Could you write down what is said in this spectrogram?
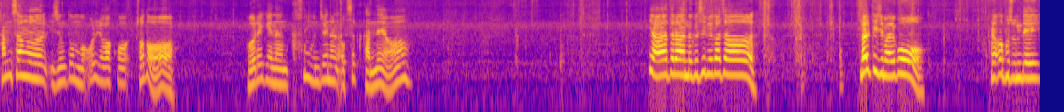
삼성을 이 정도 뭐 올려갖고 줘도 벌에게는 큰 문제는 없을 것 같네요. 야 아들아 너 그 집에 가자. 날뛰지 말고 그냥 엎어준대.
